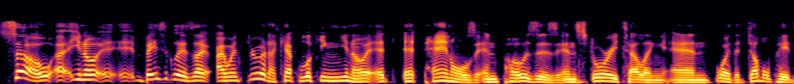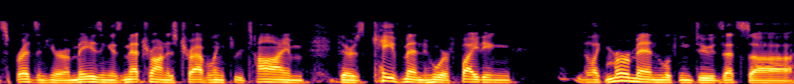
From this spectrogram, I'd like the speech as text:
So, uh, you know, it, it- basically, as I, I went through it, I kept looking, you know, at, at panels and poses and storytelling. And boy, the double page spreads in here are amazing as Metron is traveling through time. There's cavemen who are fighting, you know, like mermen looking dudes. That's, uh,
